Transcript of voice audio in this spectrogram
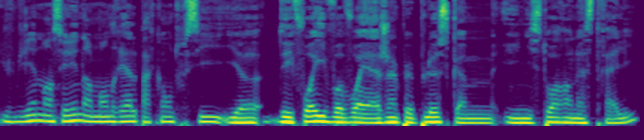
je viens de mentionner dans le monde réel, par contre, aussi, il y a des fois, il va voyager un peu plus comme une histoire en Australie,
